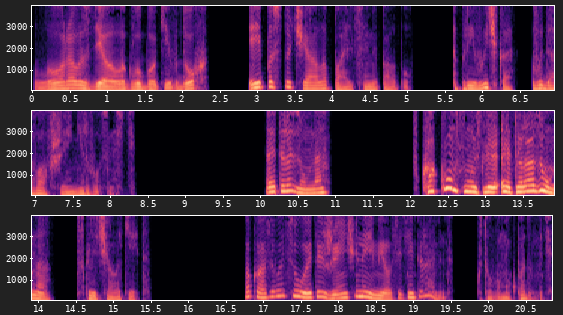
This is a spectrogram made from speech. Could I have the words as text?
Лорел сделала глубокий вдох и постучала пальцами по лбу. привычка, выдававшая нервозность. «Это разумно». «В каком смысле это разумно?» — вскричала Кейт. Оказывается, у этой женщины имелся темперамент. Кто бы мог подумать.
